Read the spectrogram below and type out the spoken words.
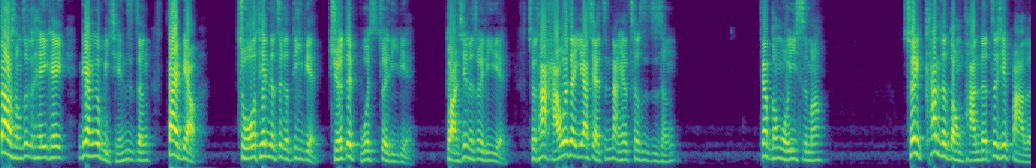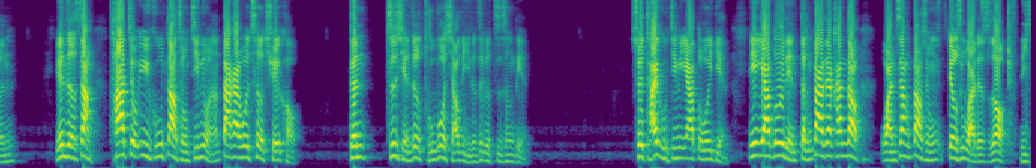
大熊这个黑 K 量又比前日增，代表昨天的这个低点绝对不会是最低点，短线的最低点，所以它还会再压下来震荡一下测试支撑。这样懂我意思吗？所以看得懂盘的这些法人，原则上他就预估大熊今天晚上大概会测缺口，跟之前这个突破小底的这个支撑点。所以台股今天压多一点，因为压多一点，等大家看到晚上道琼掉出来的时候，你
